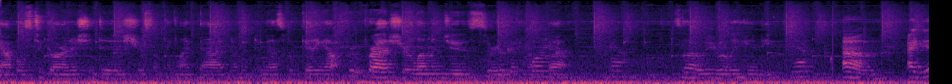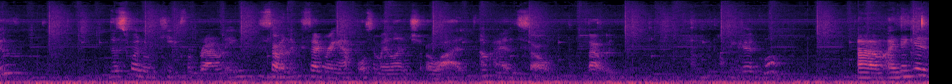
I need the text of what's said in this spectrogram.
apples to garnish a dish or something like that. You don't have to mess with getting out fruit fresh or lemon juice or That's a good anything like that. Yeah. So that would be really handy. Um, I do. This one would keep for browning. So, because I bring apples in my lunch a lot. Okay. And so that would be good. Cool. Um, I think it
